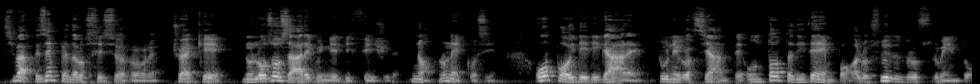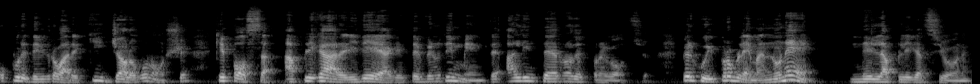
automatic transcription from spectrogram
Si parte sempre dallo stesso errore, cioè che non lo so usare quindi è difficile. No, non è così o puoi dedicare tu negoziante un tot di tempo allo studio dello strumento oppure devi trovare chi già lo conosce che possa applicare l'idea che ti è venuta in mente all'interno del tuo negozio. Per cui il problema non è nell'applicazione,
